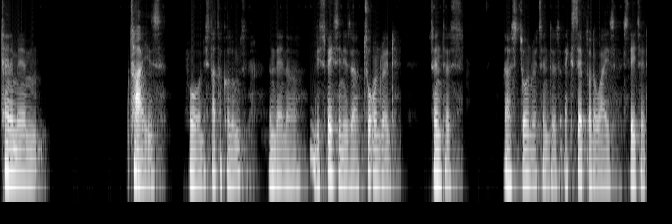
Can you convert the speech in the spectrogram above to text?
10 mm ties for the starter columns, and then uh, the spacing is uh, 200 centers. That's 200 centers, except otherwise stated.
